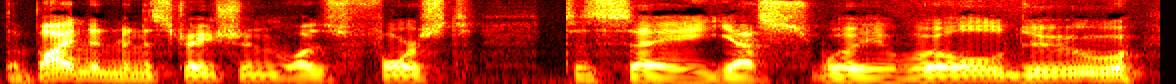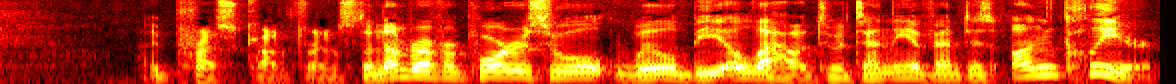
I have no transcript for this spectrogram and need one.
the Biden administration was forced to say, yes, we will do a press conference. The number of reporters who will be allowed to attend the event is unclear,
